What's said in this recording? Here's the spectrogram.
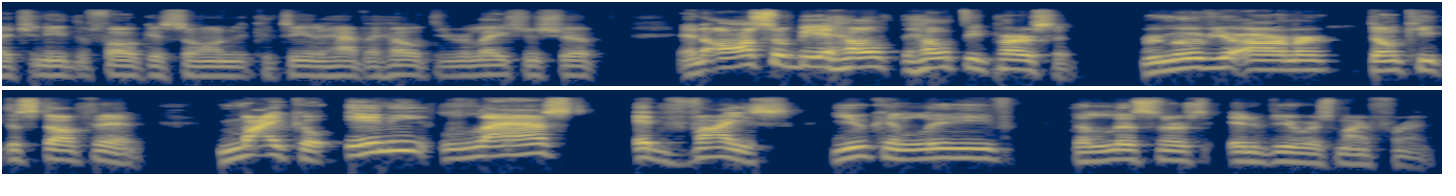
that you need to focus on to continue to have a healthy relationship and also be a health, healthy person. Remove your armor. Don't keep the stuff in. Michael, any last advice you can leave the listeners and viewers, my friend?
